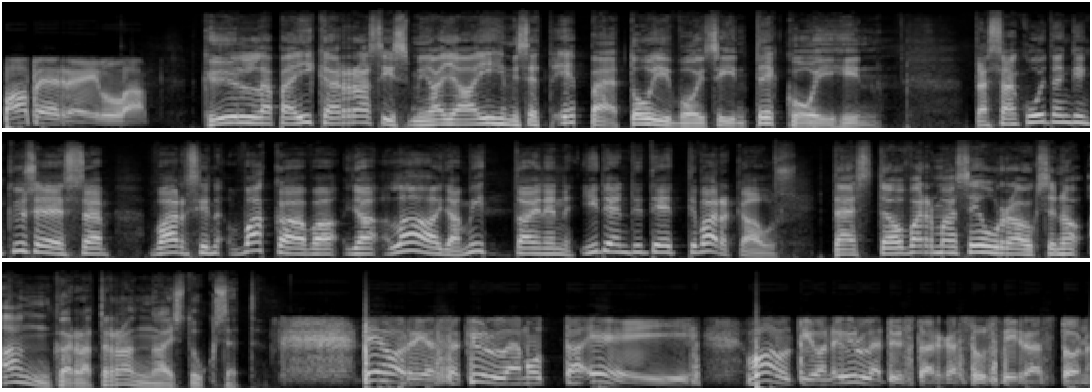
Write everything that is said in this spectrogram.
papereilla. Kylläpä ikärasismi ajaa ihmiset epätoivoisiin tekoihin. Tässä on kuitenkin kyseessä varsin vakava ja laajamittainen identiteettivarkaus. Tästä on varmaan seurauksena ankarat rangaistukset. Teoriassa kyllä, mutta ei. Valtion yllätystarkastusviraston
